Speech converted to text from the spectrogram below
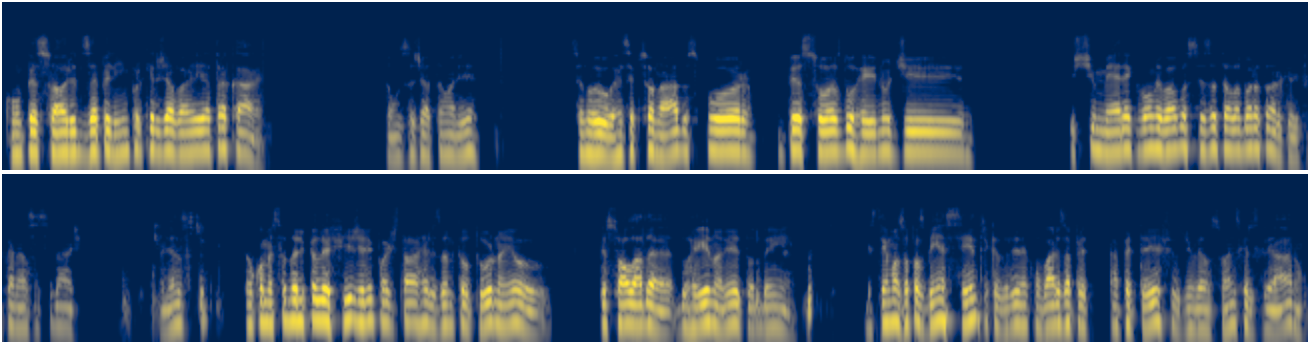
com o pessoal ali do Zeppelin, porque ele já vai atracar, né? Então vocês já estão ali sendo recepcionados por pessoas do reino de Estiméria que vão levar vocês até o laboratório, que ele fica nessa cidade. Beleza? Então, começando ali pelo Efige, ele pode estar realizando teu turno aí, o pessoal lá da, do reino ali, todo bem. Eles têm umas roupas bem excêntricas ali, né? Com vários apetrechos de invenções que eles criaram.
